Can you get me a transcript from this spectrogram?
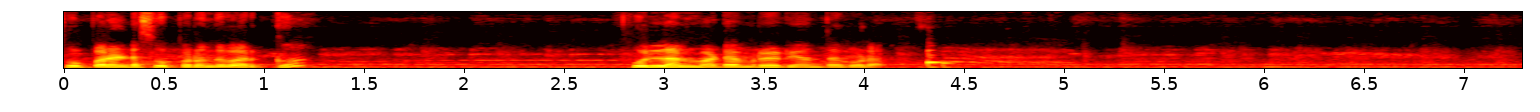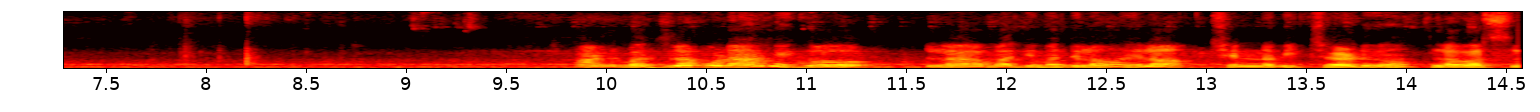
సూపర్ అంటే సూపర్ ఉంది వర్క్ ఫుల్ అనమాట ఎంబ్రాయిడరీ అంతా కూడా. అండ్ మధ్యలో కూడా మీకు ఇలా మధ్య మధ్యలో ఇలా చిన్నవి ఇచ్చాడు ఫ్లవర్స్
